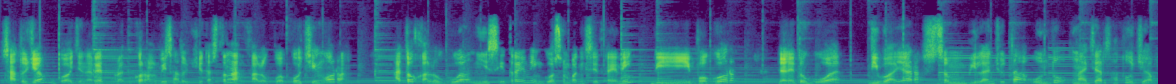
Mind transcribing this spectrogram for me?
Satu jam gue generate berarti kurang lebih satu juta setengah kalau gue coaching orang. Atau kalau gue ngisi training, gue sempat ngisi training di Bogor dan itu gue dibayar 9 juta untuk ngajar satu jam.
